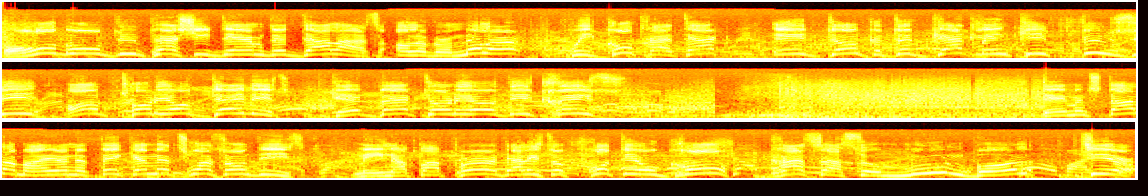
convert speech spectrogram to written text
Rebond du Pachyderme de Dallas, Oliver Miller, puis contre-attaque et dunk de Gatling qui fusille Antonio Davis. Get back, Antonio dit Chris. Damon Stoudemire ne fait qu'un mètre 70, mais il n'a pas peur d'aller se frotter au grand grâce à ce moonball, tir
